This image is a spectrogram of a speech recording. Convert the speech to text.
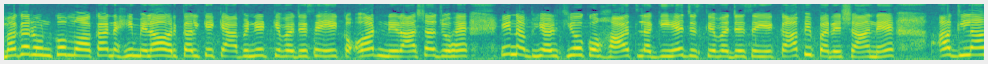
मगर उनको मौका नहीं मिला और कल के कैबिनेट की वजह से एक और निराशा जो है, इन अभ्यर्थियों को हाथ लगी है, जिसके वजह से ये काफ़ी है। अगला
